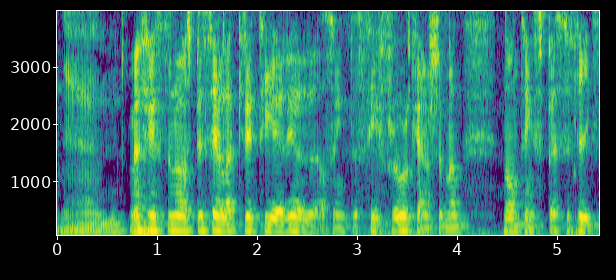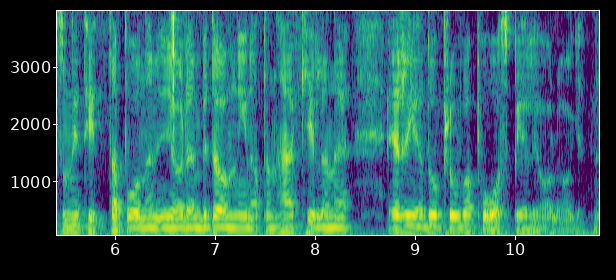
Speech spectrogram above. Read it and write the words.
Mm. Men finns det några speciella kriterier, alltså inte siffror kanske, men någonting specifikt som ni tittar på när ni gör den bedömningen att den här killen är, är redo att prova på spel i A-laget nu?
